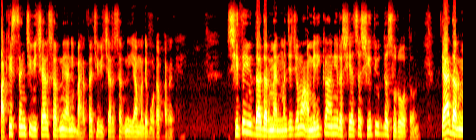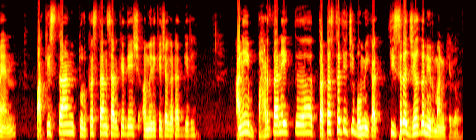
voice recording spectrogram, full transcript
पाकिस्तानची विचारसरणी आणि भारताची विचारसरणी यामध्ये मोठा फरक आहे. शीतयुद्धादरम्यान म्हणजे जेव्हा अमेरिका आणि रशियाचं शीतयुद्ध सुरू होतं त्या दरम्यान पाकिस्तान तुर्कस्तानसारखे देश अमेरिकेच्या गटात गेले. आणि भारताने एक तटस्थतेची भूमिका तिसरं जग निर्माण केलं होतं.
